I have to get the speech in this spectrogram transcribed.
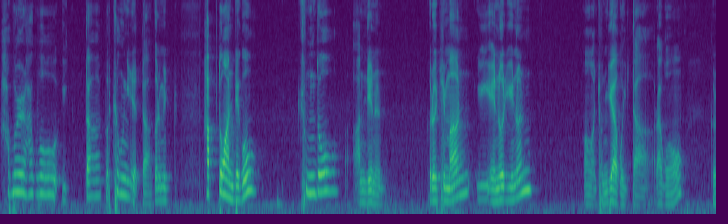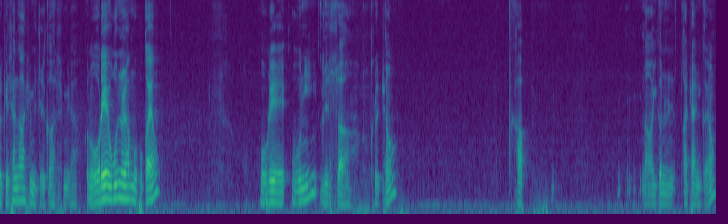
합을 하고 있다 또 충이 됐다. 그러면 합도 안 되고 충도 안 되는 그렇지만 이 에너지는 어, 존재하고 있다라고 그렇게 생각하시면 될 것 같습니다. 그럼 올해 운을 한번 볼까요? 올해 운이 일사 그렇죠? 갑. 아 이거는 가짜니까요.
